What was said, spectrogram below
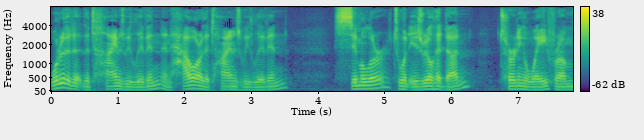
what are the, the times we live in and how are the times we live in similar to what Israel had done, turning away from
